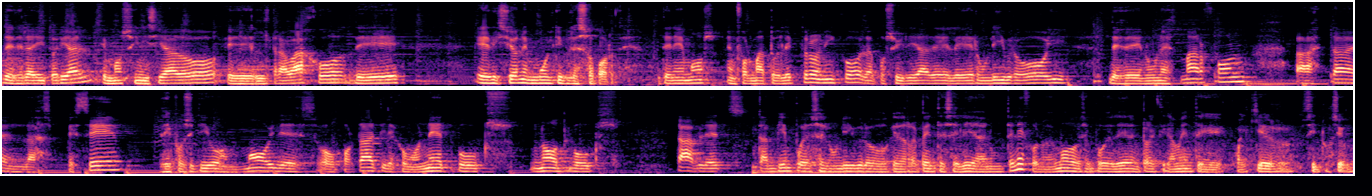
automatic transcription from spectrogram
Desde la editorial hemos iniciado el trabajo de edición en múltiples soportes. Tenemos en formato electrónico la posibilidad de leer un libro hoy desde en un smartphone hasta en las PC, dispositivos móviles o portátiles como netbooks, notebooks, tablets. También puede ser un libro que de repente se lea en un teléfono, de modo que se puede leer en prácticamente cualquier situación.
